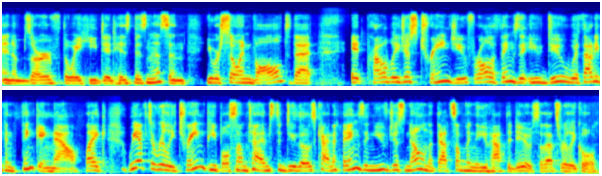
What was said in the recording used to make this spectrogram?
and observe the way he did his business, and you were so involved that it probably just trained you for all the things that you do without even thinking now. Like we have to really train people sometimes to do those kind of things. And you've just known that that's something that you have to do. So that's really cool.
